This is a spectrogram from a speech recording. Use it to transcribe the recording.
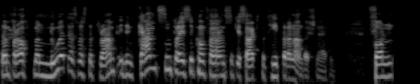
dann braucht man nur das, was der Trump in den ganzen Pressekonferenzen gesagt hat, hintereinander schneiden von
